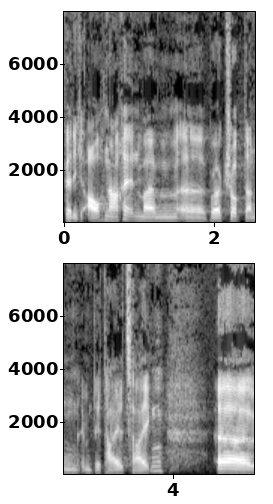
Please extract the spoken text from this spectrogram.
Werde ich auch nachher in meinem äh, Workshop dann im Detail zeigen äh,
